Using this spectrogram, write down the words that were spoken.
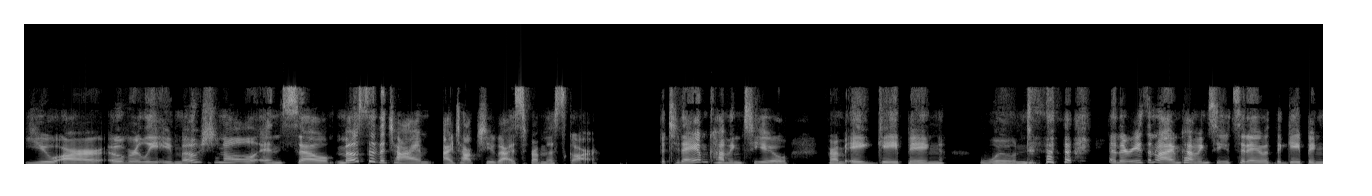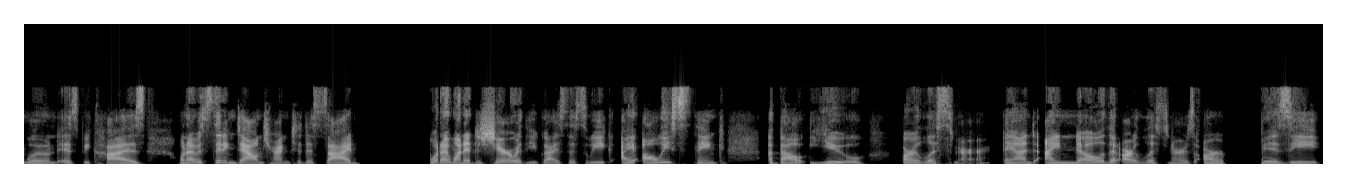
you are overly emotional. And so most of the time, I talk to you guys from the scar. But today I'm coming to you from a gaping wound. and the reason why I'm coming to you today with the gaping wound is because when I was sitting down trying to decide what I wanted to share with you guys this week, I always think about you, our listener. And I know that our listeners are busy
